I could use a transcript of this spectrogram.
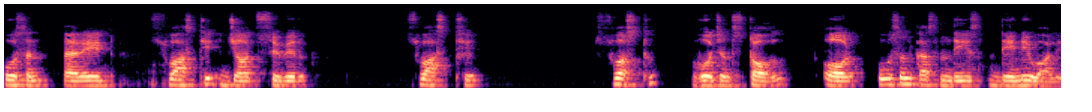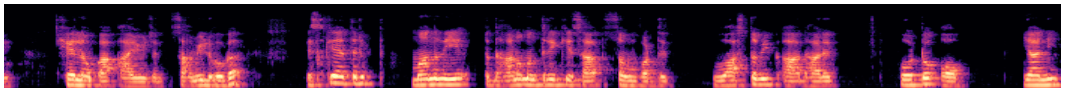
पोषण परेड, स्वास्थ्य जाँच शिविर, स्वास्थ्य, स्वस्थ भोजन स्टॉल और पोषण का संदेश देने वाले खेलों का आयोजन शामिल होगा। इसके अतिरिक्त माननीय प्रधानमंत्री के साथ संवर्धित वास्तविक आधारित फ़ोटो ऑप, यानी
